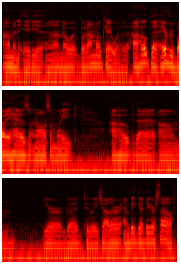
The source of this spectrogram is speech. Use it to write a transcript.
I'm an idiot and I know it, but I'm okay with it. I hope that everybody has an awesome week. I hope that um, you're good to each other and be good to yourself.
